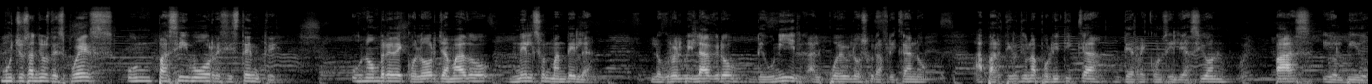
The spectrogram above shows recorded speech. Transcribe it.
Muchos años después, un pasivo resistente, un hombre de color llamado Nelson Mandela, logró el milagro de unir al pueblo surafricano a partir de una política de reconciliación, paz y olvido.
